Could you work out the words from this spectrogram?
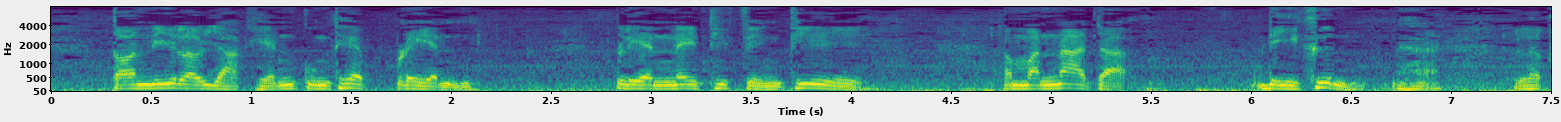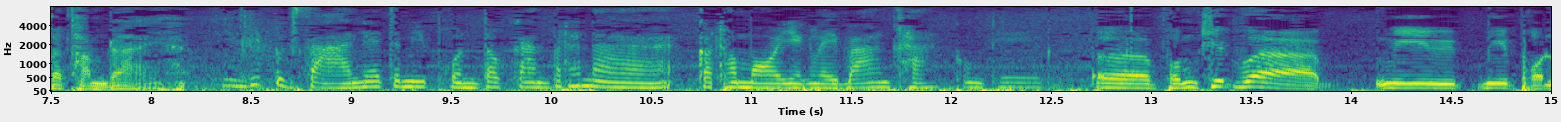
ๆตอนนี้เราอยากเห็นกรุงเทพเปลี่ยนเปลี่ยนในที่สิ่งที่มันน่าจะ ดีขึ้นนะฮะแล้วก็ทำได้ฮะทีมที่ปรึกษาเนี่ยจะมีผลต่อการพัฒนากทมอย่างไรบ้างคะกรุงเทพเออผมคิดว่ามีมีผล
